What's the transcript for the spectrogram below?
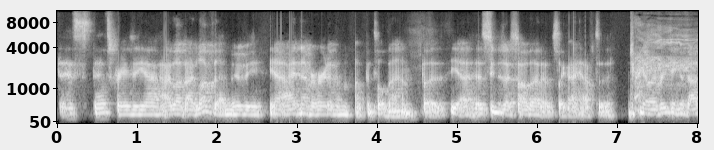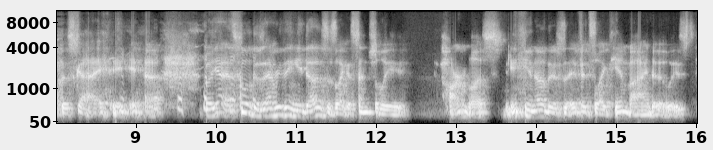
That's that's crazy. Yeah, I love I love that movie. Yeah, I had never heard of him up until then, but yeah, as soon as I saw that, I was like, I have to know everything about this guy. yeah, but yeah, it's cool because everything he does is like essentially harmless. You know, there's if it's like him behind it, at least.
